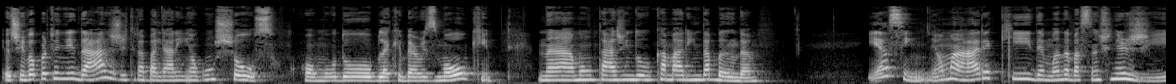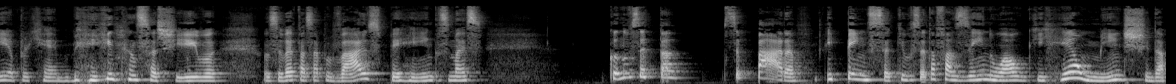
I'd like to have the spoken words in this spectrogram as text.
eu tive a oportunidade de trabalhar em alguns shows, como o do Blackberry Smoke, na montagem do camarim da banda. E assim, é uma área que demanda bastante energia, porque é bem cansativa. Você vai passar por vários perrengues, mas quando você tá você para e pensa que você está fazendo algo que realmente dá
